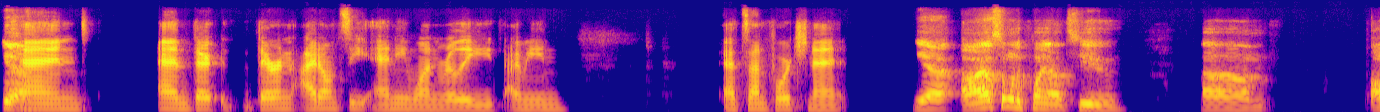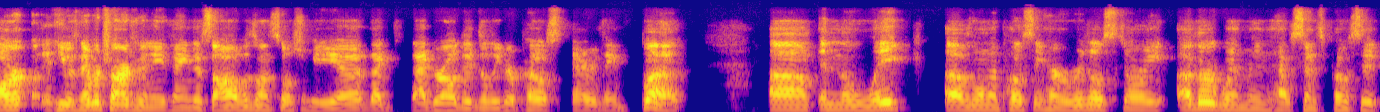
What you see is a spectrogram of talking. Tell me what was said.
Yeah. And, and they're, they're, I don't see anyone really, I mean, that's unfortunate. Yeah. I also want to point out too, um, all, he was never charged with anything. This all was on social media. Like that girl did delete her post and everything. But um, in the wake of the woman posting her original story, other women have since posted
